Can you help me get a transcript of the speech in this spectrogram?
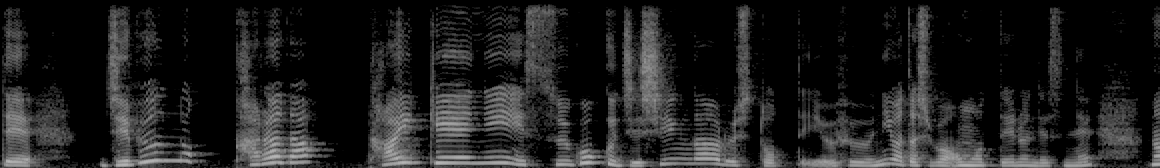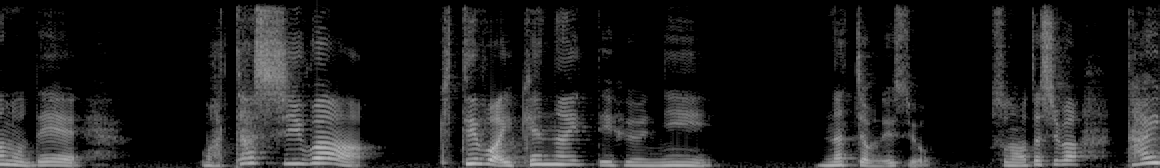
て自分の体、体型にすごく自信がある人っていう風に私は思っているんですね。なので、私は着てはいけないっていう風になっちゃうんですよ。その私は体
